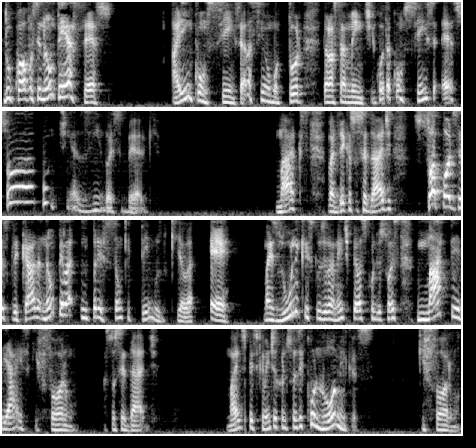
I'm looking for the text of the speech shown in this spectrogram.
do qual você não tem acesso. A inconsciência, ela sim é o motor da nossa mente, enquanto a consciência é só a pontinhazinha do iceberg. Marx vai dizer que a sociedade só pode ser explicada não pela impressão que temos do que ela é, mas única e exclusivamente pelas condições materiais que formam a sociedade. Mais especificamente as condições econômicas que formam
